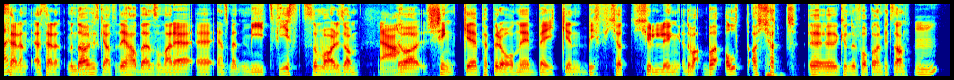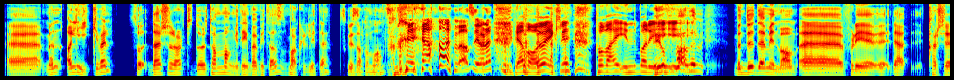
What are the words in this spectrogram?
jeg ser den. jeg ser den Men da husker jeg at de hadde en sånn derre eh, En som het Meat Feast, som var liksom Ja. Det var skinke, pepperoni, bacon, biffkjøtt, kylling Det var alt av kjøtt uh, kunne du få på den pizzaen. Mm. Uh, men allikevel så Det er så rart. Når du tar mange ting på en pizza, så smaker det lite. Skal vi snakke om noe annet? ja, la oss gjøre det! Jeg var jo egentlig på vei inn bare i Jo, faen, det, men du, det minner meg om eh, Fordi eh, det er kanskje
